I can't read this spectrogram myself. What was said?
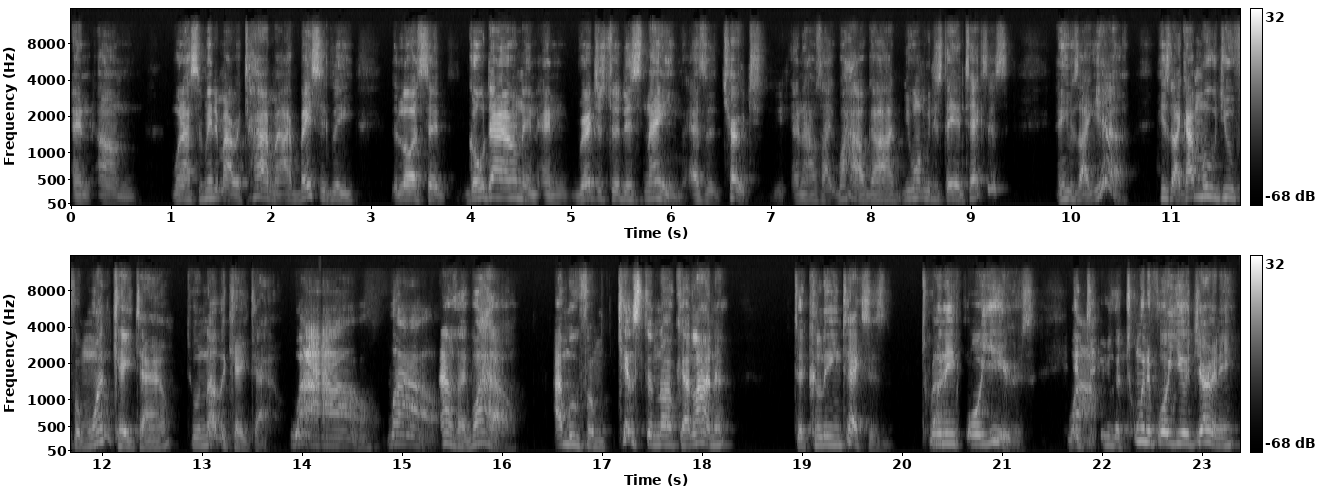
And um, when I submitted my retirement, I basically, the Lord said, go down and, and register this name as a church. And I was like, wow, God, you want me to stay in Texas? And he was like, yeah. He's like, I moved you from one K town to another K town. Wow. Wow. I was like, wow. I moved from Kinston, North Carolina to Killeen, Texas, 24 right. years. Wow. It, it was a 24 year journey,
